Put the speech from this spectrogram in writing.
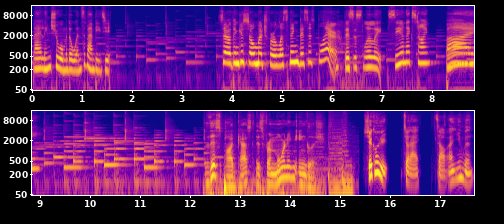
来领取我们的文字版笔记。 So, thank you so much for listening. This is Blair. This is Lily. See you next time. Bye. This podcast is from Morning English. 学口语就来早安英文。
